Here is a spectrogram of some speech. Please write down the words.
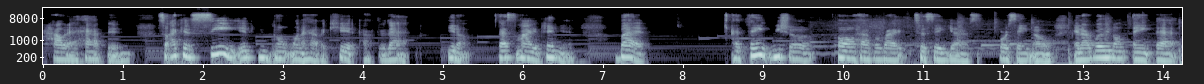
how that happened. So I can see if you don't want to have a kid after that. You know, that's my opinion. But I think we should all have a right to say yes or say no. And I really don't think that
